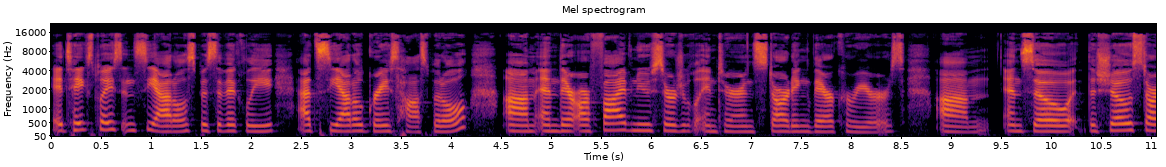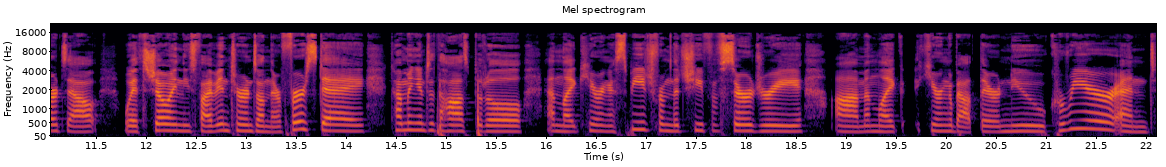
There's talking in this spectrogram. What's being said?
it takes place in Seattle, specifically at Seattle Grace Hospital. Um, and there are five new surgical interns starting their careers. Um, and so the show starts out with showing these five interns on their first day, coming into the hospital and like hearing a speech from the chief of surgery, um, and like hearing about their new career and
